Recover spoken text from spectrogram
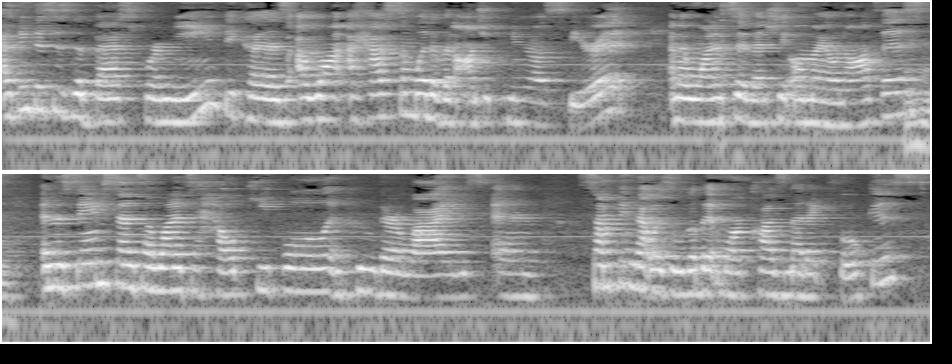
I think this is the best for me because I want I have somewhat of an entrepreneurial spirit and I wanted to eventually own my own office. Mm-hmm. In the same sense, I wanted to help people improve their lives and something that was a little bit more cosmetic focused.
